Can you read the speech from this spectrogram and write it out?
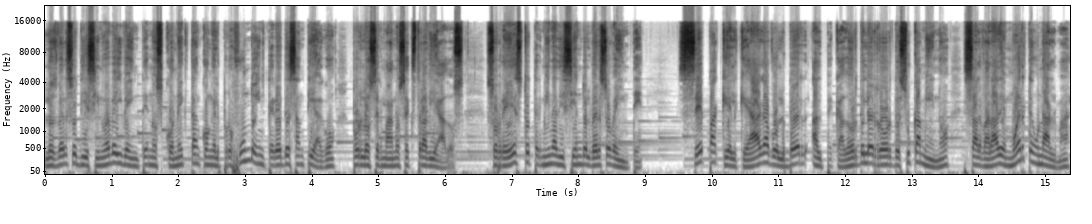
los versos 19 y 20 nos conectan con el profundo interés de Santiago por los hermanos extraviados. Sobre esto termina diciendo el verso 20. Sepa que el que haga volver al pecador del error de su camino, salvará de muerte un alma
